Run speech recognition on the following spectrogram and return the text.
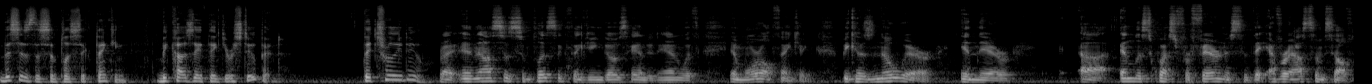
this is the simplistic thinking because they think you're stupid. They truly do. Right, and also simplistic thinking goes hand in hand with immoral thinking because nowhere in their uh, endless quest for fairness that they ever ask themselves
